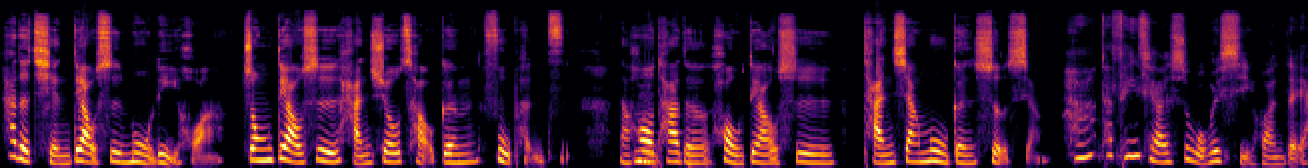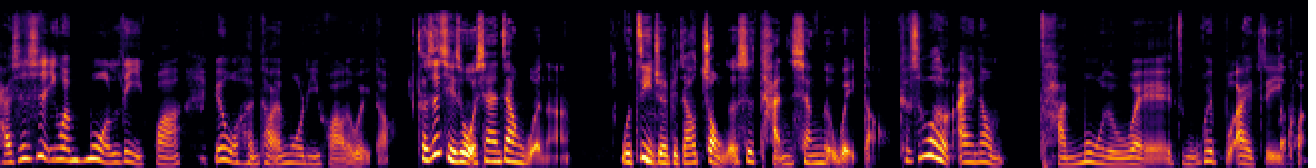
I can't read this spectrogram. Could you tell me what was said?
它的前调是茉莉花，中调是含羞草跟覆盆子，然后嗯它的后调是檀香木跟麝香。哈，它听起来是我会喜欢的耶，还是是因为茉莉花？因为我很讨厌茉莉花的味道。可是其实我现在这样闻啊，我自己觉得嗯比较重的是檀香的味道。可是我很爱那种檀木的味，怎么会不爱这一款？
